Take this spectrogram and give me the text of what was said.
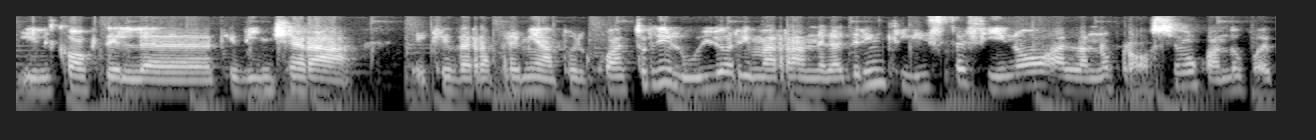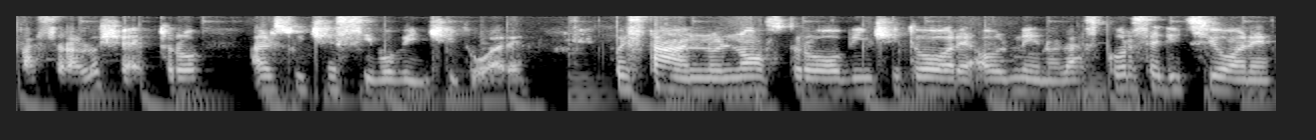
Il cocktail eh, che vincerà e che verrà premiato il 4 di luglio rimarrà nella drink list fino all'anno prossimo quando poi passerà lo scettro al successivo vincitore. Quest'anno il nostro vincitore, o almeno la scorsa edizione,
